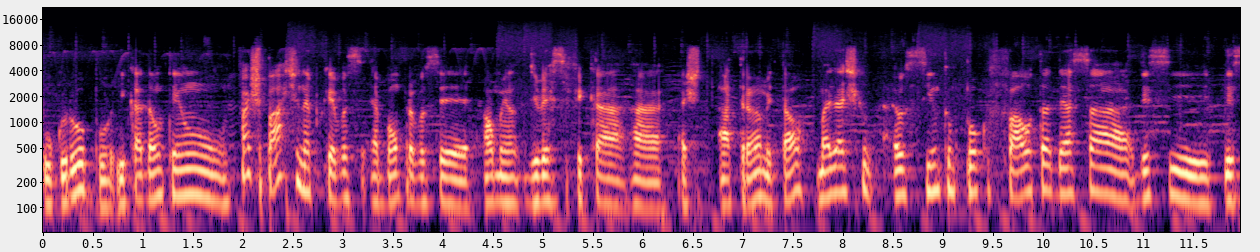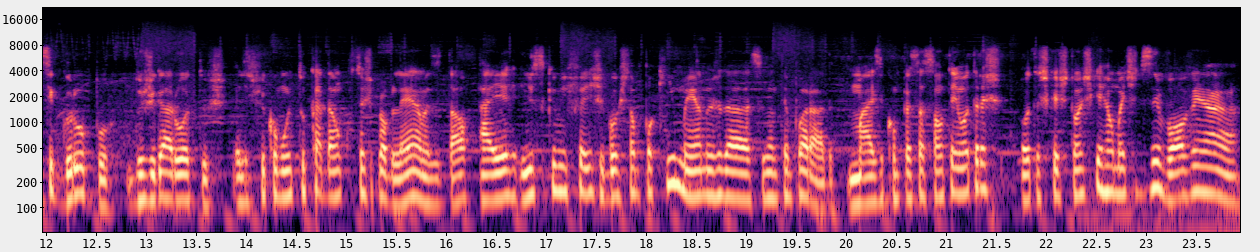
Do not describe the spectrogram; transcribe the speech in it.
o grupo e cada um tem um. Faz parte, né? Porque você, é bom pra você aumentar, diversificar a, as- a, trama e tal. Mas acho que eu sinto um pouco falta dessa desse, desse grupo dos garotos. Eles ficam muito cada um com seus problemas e tal. Aí isso que me fez gostar um pouquinho menos da segunda temporada. Mas em compensação tem outras, outras questões que realmente desenvolvem a,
